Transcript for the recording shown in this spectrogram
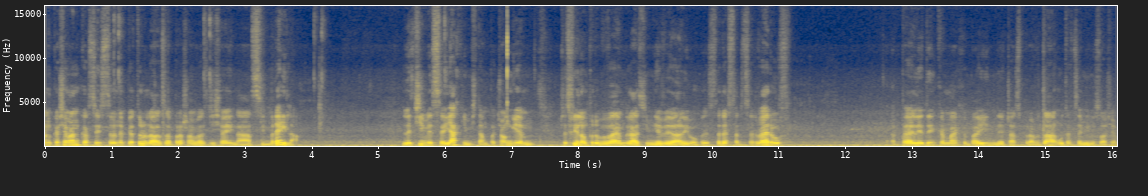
Siemanko, siemanko, z tej strony Piotrula. Zapraszam Was dzisiaj na Simraila. Lecimy se jakimś tam pociągiem. Przed chwilą próbowałem grać i mnie wywaliło bez restart serwerów. PL1 ma chyba inny czas, prawda? UTC minus 8.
